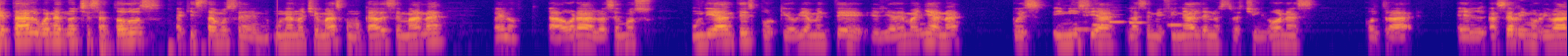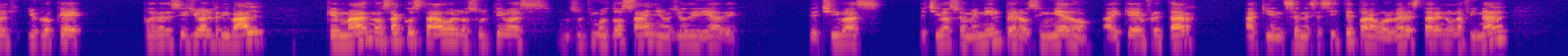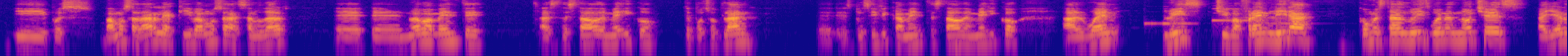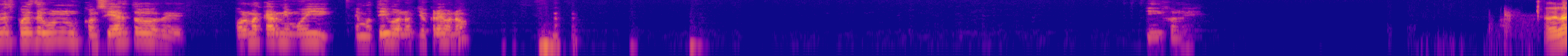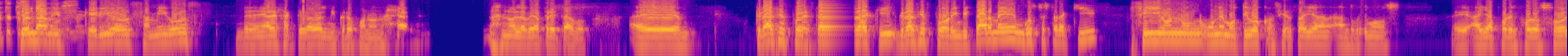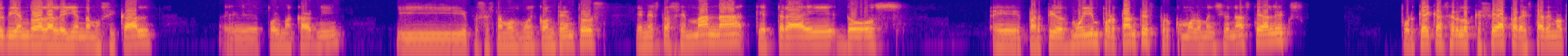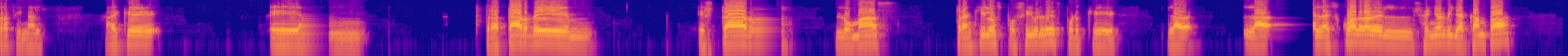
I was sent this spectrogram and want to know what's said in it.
¿qué tal? Buenas noches a todos. Aquí estamos en una noche más, como cada semana. Bueno, ahora lo hacemos un día antes porque obviamente el día de mañana, pues inicia la semifinal de nuestras chingonas contra el acérrimo rival. Yo creo que podría decir yo el rival que más nos ha costado en los últimos, los últimos dos años, yo diría, de Chivas, de Chivas femenil, pero sin miedo. Hay que enfrentar a quien se necesite para volver a estar en una final. Y pues vamos a darle aquí, vamos a saludar eh, eh, nuevamente hasta Estado de México, Tepozotlán, eh, específicamente Estado de México, al buen Luis Chivafren Lira. ¿Cómo estás, Luis? Buenas noches. Ayer después de un concierto de Paul McCartney muy emotivo, yo creo, ¿no? Híjole. Adelante. ¿Qué onda, mis queridos amigos? Tenía desactivado el micrófono, no, no lo había apretado. Eh, gracias por estar aquí, gracias por invitarme, un gusto estar aquí. Sí, un, emotivo concierto, ayer anduvimos eh, allá por el Foro Sol viendo a la leyenda musical, eh, Paul McCartney, y pues estamos muy contentos en esta semana que trae dos eh, partidos muy importantes, por como lo mencionaste, Alex, porque hay que hacer lo que sea para estar en otra final. Hay que em, tratar de em, estar lo más tranquilos posibles, porque la, la, la escuadra del señor Villacampa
